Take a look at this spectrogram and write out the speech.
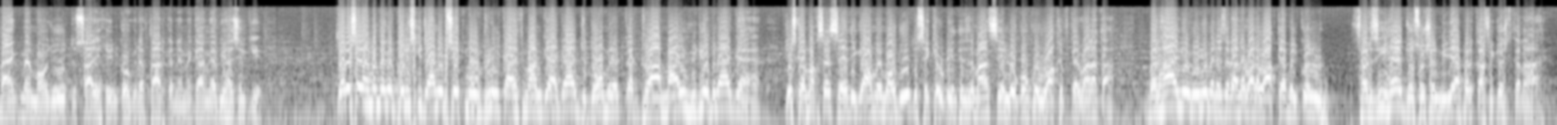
बैंक में मौजूद सारिकीन को गिरफ़्तार करने में कामयाबी हासिल की। दरअसल अहमदनगर पुलिस की जानब से एक मोक ड्रिल का अहतमाम किया गया, जो दो मिनट का ड्रामाई वीडियो बनाया गया है, जिसका मकसद शहदी गाँव में मौजूद सिक्योरिटी इंतज़ाम से लोगों को वाकिफ करवाना था। बहरहाल, ये वीडियो में नज़र आने वाला वाक़ बिल्कुल फर्जी है, जो सोशल मीडिया पर काफ़ी गश्त कर रहा है।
